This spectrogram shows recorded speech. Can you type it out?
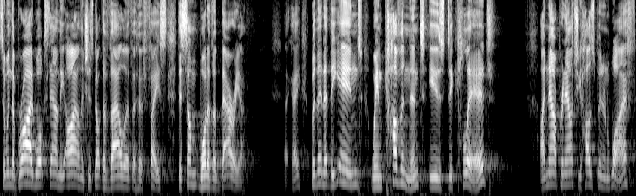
So, when the bride walks down the aisle and she's got the veil over her face, there's somewhat of a barrier. Okay? But then at the end, when covenant is declared, I now pronounce you husband and wife,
